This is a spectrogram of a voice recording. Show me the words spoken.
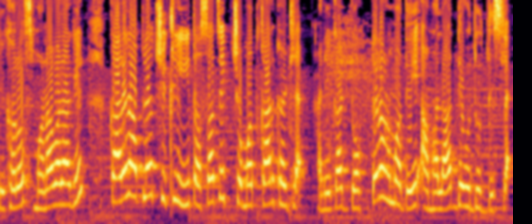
ते खरंच म्हणावं लागेल कारण आपल्या चिखलीत असाच एक चमत्कार घडलाय आणि एका डॉक्टरांमध्ये आम्हाला देवदूत दिसलाय.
